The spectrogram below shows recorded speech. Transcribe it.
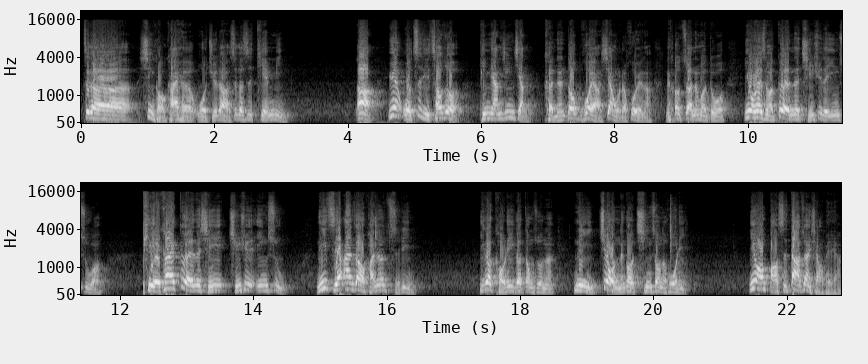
这个信口开河，我觉得啊，这个是天命啊，因为我自己操作。凭良心讲，可能都不会啊，像我的会员啊，能够赚那么多，因为为什么？个人的情绪的因素哦，撇开个人的情情绪的因素，你只要按照盘中指令，一个口令一个动作呢，你就能够轻松的获利，因为我们保持大赚小赔啊，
